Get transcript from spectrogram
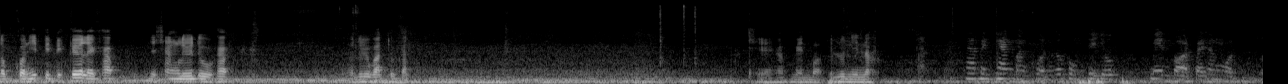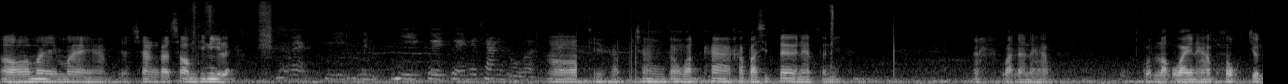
รบกวนที่ปิดเบรกเกอร์เลยครับ เดี๋ยวช่างรื้อดูครับเรารื้อวัดดูกันโอเคครับเมนบอร์ดเป็นรุ่นนี้เนาะถ้าเป็นช่างบางคนก็คงจะยกเมนบอร์ดไปทั้งหมด อ๋อไม่ไม่ครับเดี๋ยวช่างก็ซ่อมที่นี่แหละใช่ไหมมีมีมีเคยเคยให้ช่างดูอะอ๋อโอเคครับช่างต้องวัดค่าคาปาซิเตอร์นะครับตัวนี้อะ วัดแล้วนะครับ กดล็อกไว้นะครับหกจุด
